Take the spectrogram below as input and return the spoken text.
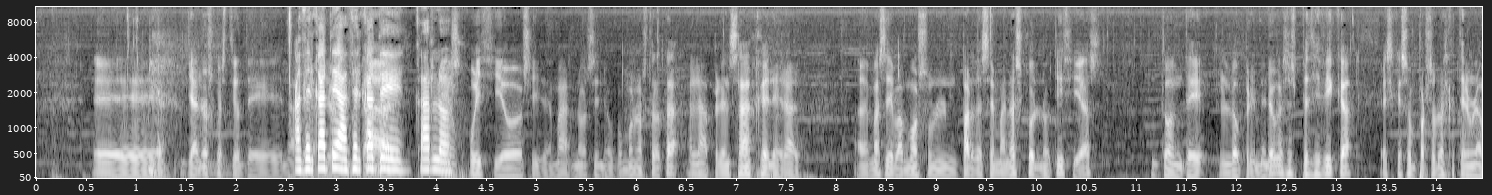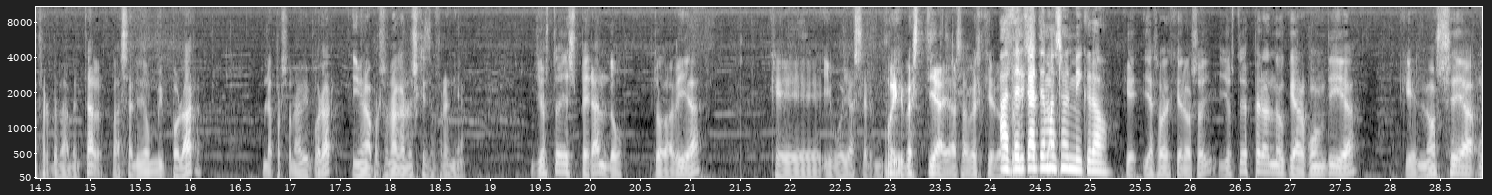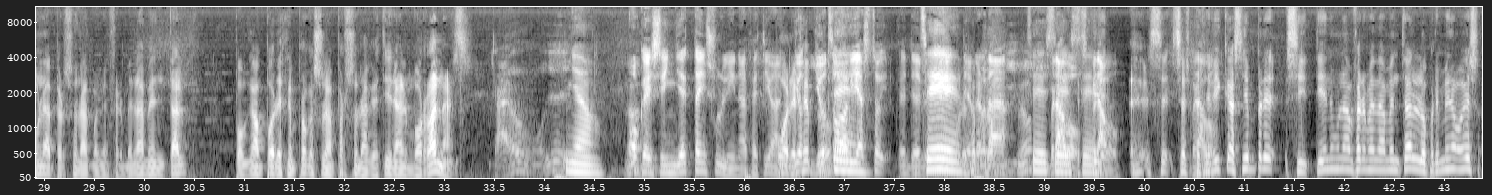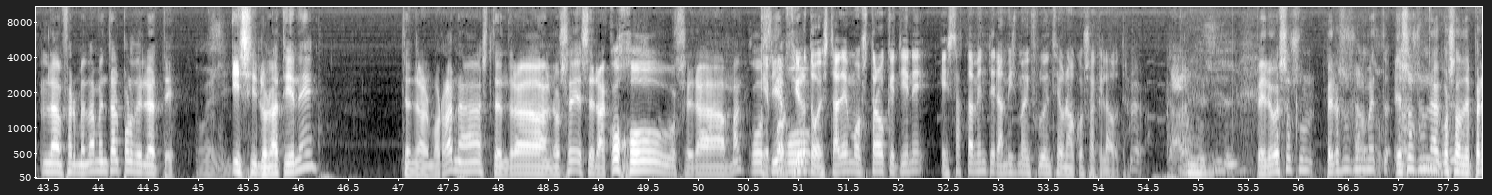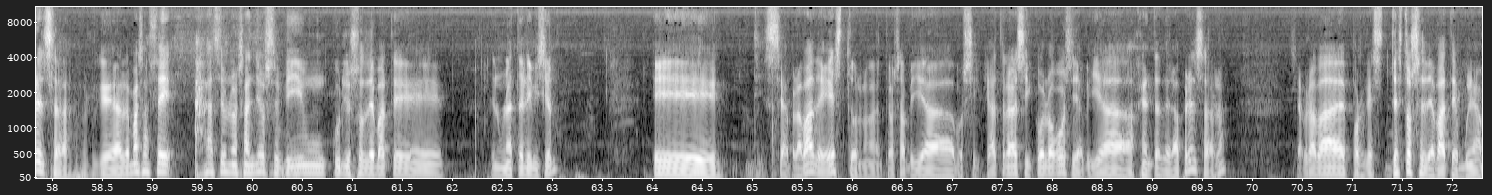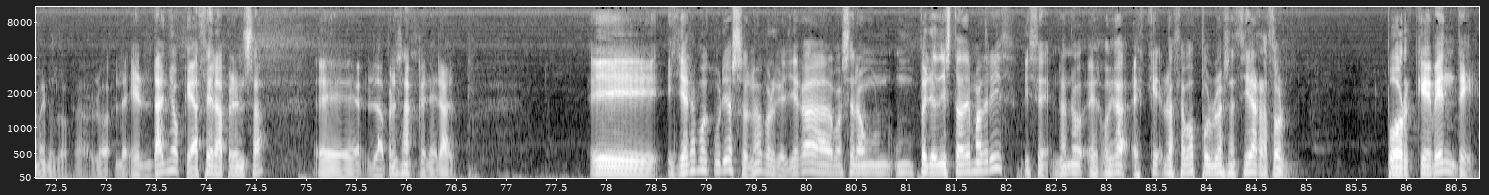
Eh, ya no es cuestión de... Acércate, acércate, mental, Carlos. En juicios y demás, ¿no? Sino cómo nos trata la prensa en general. Además llevamos un par de semanas con noticias donde lo primero que se especifica es que son personas que tienen una enfermedad mental. Ha salido un bipolar, una persona bipolar y una persona con esquizofrenia. Yo estoy esperando todavía que, y voy a ser muy bestia, ya sabes que lo soy, Acércate Santa, más al micro. que ya sabes que lo soy. Yo estoy esperando que algún día, que no sea una persona con enfermedad mental, pongan, por ejemplo, que es una persona que tiene almorranas. Claro, oye. Ya. ¿no? O que se inyecta insulina, efectivamente. Por Yo- ejemplo. yo, todavía Sí. estoy. De, Sí. de- verdad. ejemplo, Sí, sí, bravo, sí. bravo. Eh, Se, Bravo. especifica siempre si tiene una enfermedad mental, lo primero es la enfermedad mental por delante. Pues sí. Y si no la tiene, tendrá almorranas, tendrá, no sé, será cojo, será manco, Que ciego. por cierto, está demostrado que tiene exactamente la misma influencia una cosa que la otra. Claro que sí. Pero eso es un, pero eso es un método- eso es una cosa de prensa, porque además hace hace unos años vi un curioso debate en una televisión. Eh, se hablaba de esto, ¿no? Entonces había pues, psiquiatras, psicólogos y había gente de la prensa, ¿no? Se hablaba porque de esto se debate muy a menudo, lo- el daño que hace la prensa, eh, la prensa en general. Eh, y ya era muy curioso, ¿no? Porque llega, vamos a un, un periodista de Madrid y dice, no, no, eh, oiga, es que lo hacemos por una sencilla razón. Porque vende.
